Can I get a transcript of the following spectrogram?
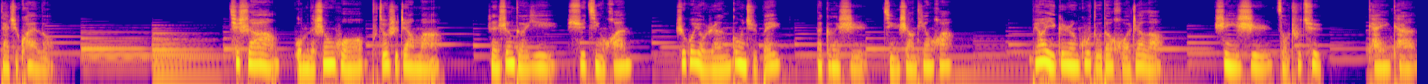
带去快乐。其实啊，我们的生活不就是这样吗？人生得意须尽欢，如果有人共举杯，那更是。锦上添花，不要一个人孤独的活着了，试一试走出去，看一看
